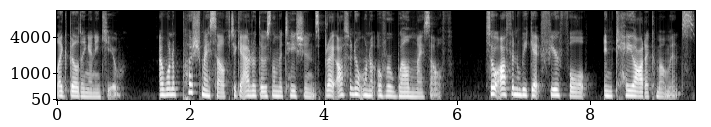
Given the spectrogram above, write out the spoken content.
like building any cue. I want to push myself to get out of those limitations, but I also don't want to overwhelm myself. So often we get fearful in chaotic moments.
